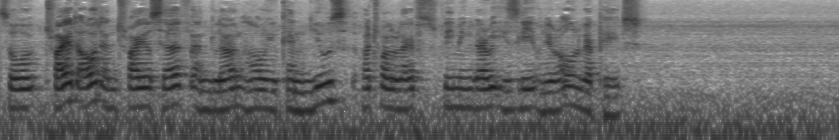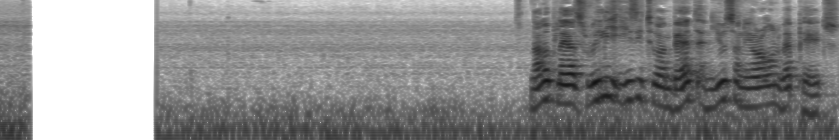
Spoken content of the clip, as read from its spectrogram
So try it out and try yourself and learn how you can use ultra low live streaming very easily on your own web page. NanoPlayer is really easy to embed and use on your own web page.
